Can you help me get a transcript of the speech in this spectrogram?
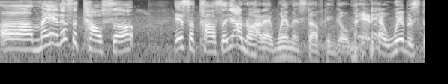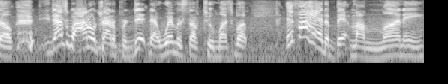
Uh, man, that's a toss-up it's a toss up. Y'all know how that women stuff can go, man. That women stuff. That's why I don't try to predict that women stuff too much. But if I had to bet my money,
